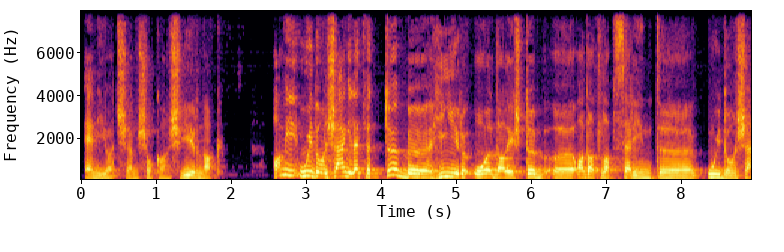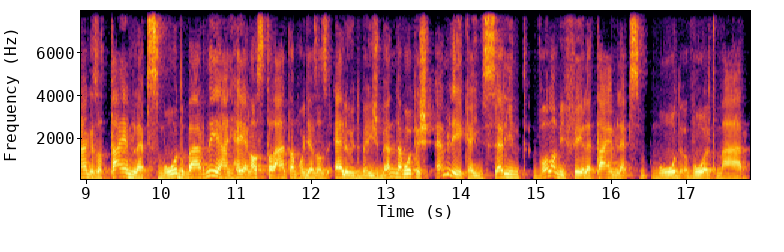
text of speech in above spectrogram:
emiatt sem sokan sírnak. Ami újdonság, illetve több hír oldal és több adatlap szerint újdonság, ez a timelapse mód, bár néhány helyen azt találtam, hogy ez az elődbe is benne volt, és emlékeim szerint valamiféle timelapse mód volt már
